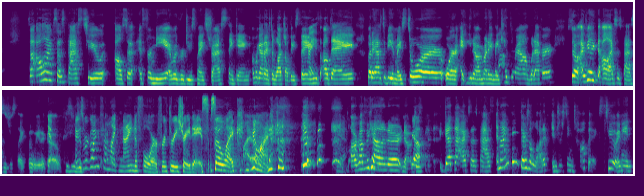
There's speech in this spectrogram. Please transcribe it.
So all access pass too. Also, for me, it would reduce my stress. Thinking, oh my god, I have to watch all these things Right. all day, but I have to be in my store, or I- you know, I'm running my kids around, whatever. So I feel like the all access pass is just like the way to go because you Because just we're going from like nine to four for three straight days. So like, come on. Yeah. log off the calendar. No, Yeah. just get, get the access pass. And I think there's a lot of interesting topics too. I mean,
